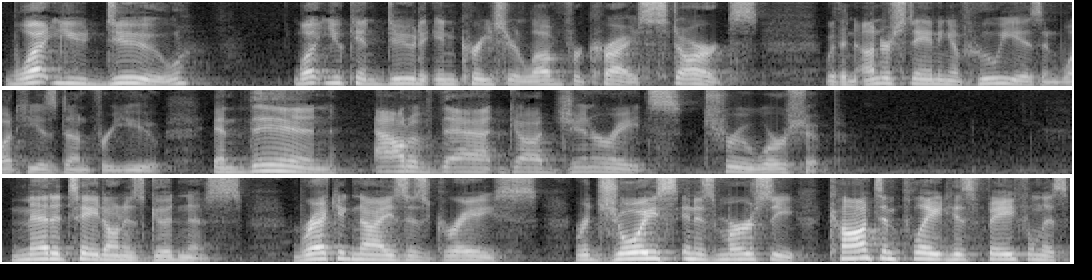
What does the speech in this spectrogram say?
what you do what you can do to increase your love for Christ starts with an understanding of who He is and what He has done for you. And then out of that, God generates true worship. Meditate on His goodness, recognize His grace, rejoice in His mercy, contemplate His faithfulness,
